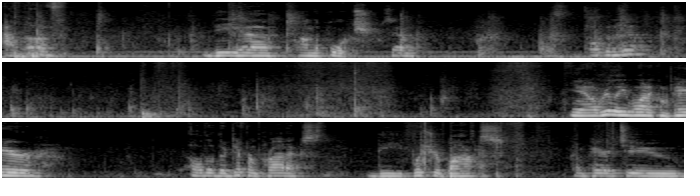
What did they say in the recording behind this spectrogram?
out of the, uh, on the porch. So, let's open it up. You know, I really want to compare, although they're different products, the Butcher Box compared to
